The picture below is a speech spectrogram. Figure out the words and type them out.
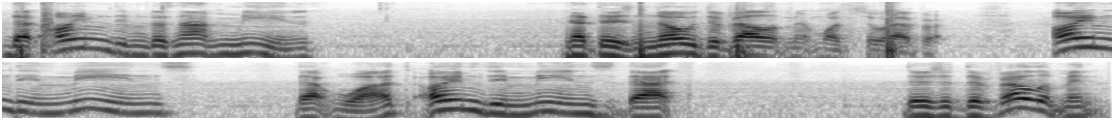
that oimdim does not mean that there's no development whatsoever. Oimdim means that what? Oimdim means that there's a development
